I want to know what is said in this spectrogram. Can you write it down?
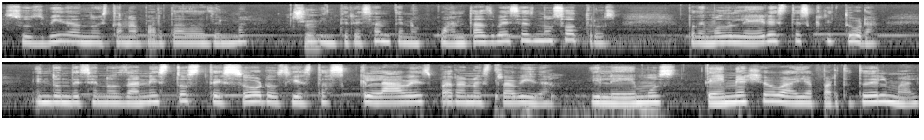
sus vidas no están apartadas del mal. Interesante, ¿no? ¿Cuántas veces nosotros podemos leer esta escritura en donde se nos dan estos tesoros y estas claves para nuestra vida y leemos, teme a Jehová y apártate del mal,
